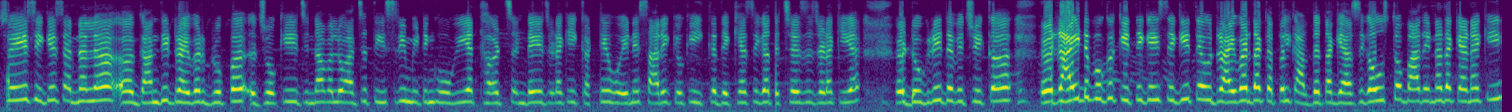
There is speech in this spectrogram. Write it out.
ਸੋ ਇਹ ਸੀਗੇ ਸਾਡੇ ਨਾਲ ਅ, ਗਾਂਧੀ ਡਰਾਈਵਰ ਗਰੁੱਪ ਜੋ ਕਿ ਜਿਨ੍ਹਾਂ ਵੱਲੋਂ ਅੱਜ ਤੀਸਰੀ ਮੀਟਿੰਗ ਹੋ ਗਈ ਹੈ ਥਰਡ ਸੰਡੇ ਜਿਹੜਾ ਕਿ ਇਕੱਠੇ ਹੋਏ ਨੇ ਸਾਰੇ ਕਿਉਂਕਿ ਇੱਕ ਦੇਖਿਆ ਸੀਗਾ ਪਿੱਛੇ ਜਿਹੇ ਜਿਹੜਾ ਕੀ ਹੈ ਅ, ਡੁਗਰੀ ਦੇ ਵਿੱਚ ਇੱਕ ਰਾਈਡ ਬੁੱਕ ਕੀਤੀ ਗਈ ਸੀਗੀ ਤੇ ਉਹ ਡਰਾਈਵਰ ਦਾ ਕਤਲ ਕਰ ਦਿੱਤਾ ਗਿਆ ਸੀਗਾ। ਉਸ ਤੋਂ ਬਾਅਦ ਇਹਨਾਂ ਦਾ ਕਹਿਣਾ ਹੈ ਕਿ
